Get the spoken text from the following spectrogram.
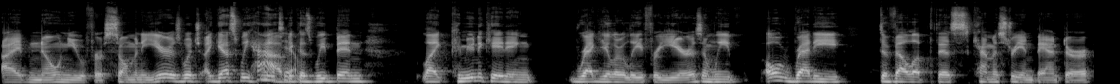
I've known you for so many years, which I guess we have because we've been like communicating regularly for years and we've already developed this chemistry and banter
